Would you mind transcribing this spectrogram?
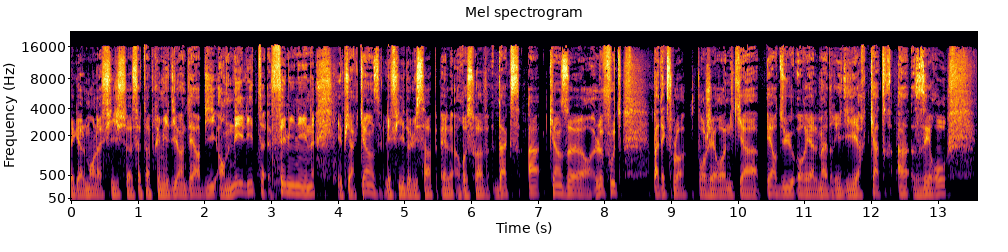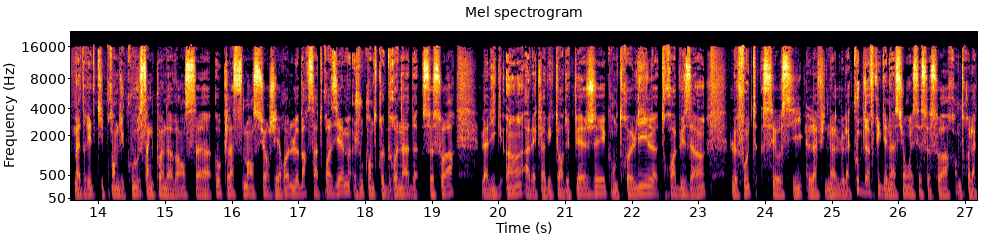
également l'affiche cet après-midi, un derby en élite féminine. Et puis à 15, les filles de l'USAP, elles reçoivent Dax à 15h. Le foot, pas d'exploit pour Gérone qui a perdu au Real Madrid hier 4 à 0. Madrid qui prend du coup 5 points d'avance euh, au classement sur Gérone. Le Barça troisième joue contre Grenade ce soir. La Ligue 1 avec la victoire du PSG contre Lille, 3 buts à 1. Le foot, c'est aussi la finale de la Coupe d'Afrique des Nations et c'est ce soir entre la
